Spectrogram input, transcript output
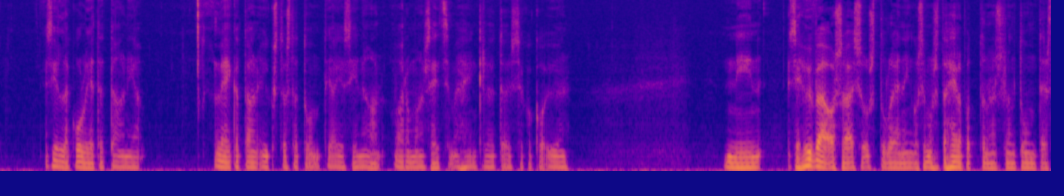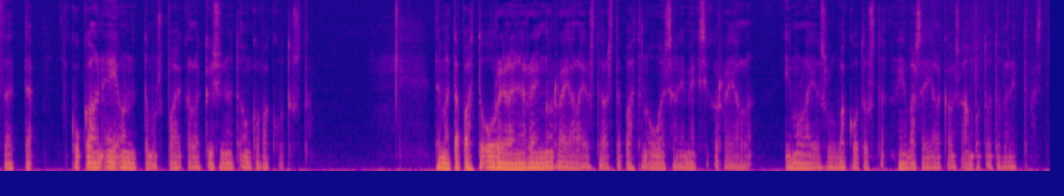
Sillä kuljetetaan ja leikataan 11 tuntia ja siinä on varmaan seitsemän henkilöä töissä koko yön. Niin se hyvä osaisuus tulee niin semmoisesta helpottuneisuuden tunteesta, että kukaan ei onnettomuuspaikalla kysynyt, onko vakuutusta. Tämä tapahtui Urilan ja Rengon rajalla, josta olisi tapahtunut USA ja Meksikon rajalla. Ja mulla ei olisi ollut vakuutusta, niin vasen jalka olisi amputoitu välittömästi.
